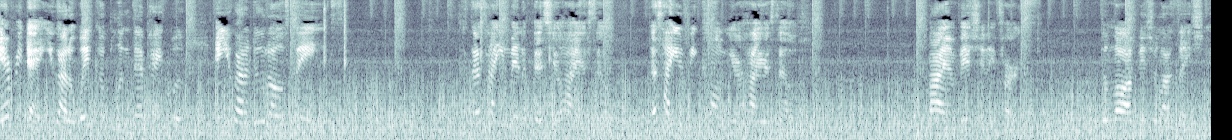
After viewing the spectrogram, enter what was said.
every day you got to wake up, look at that paper, and you got to do those things that's how you manifest your higher self. That's how you become your higher self. By envisioning first. The law of visualization.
